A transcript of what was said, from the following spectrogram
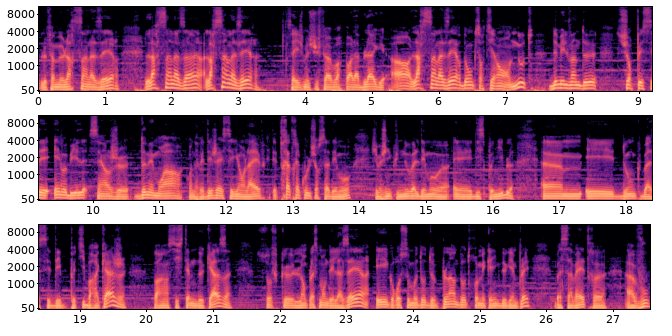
le fameux Larsin Laser. Larsin Laser, Larsin Laser, ça y est, je me suis fait avoir par la blague. Ah, Larsin Laser donc sortira en août 2022 sur PC et mobile. C'est un jeu de mémoire qu'on avait déjà essayé en live, qui était très très cool sur sa démo. J'imagine qu'une nouvelle démo euh, est disponible. Euh, et donc, bah, c'est des petits braquages par un système de cases. Sauf que l'emplacement des lasers et grosso modo de plein d'autres mécaniques de gameplay, bah, ça va être euh, à vous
